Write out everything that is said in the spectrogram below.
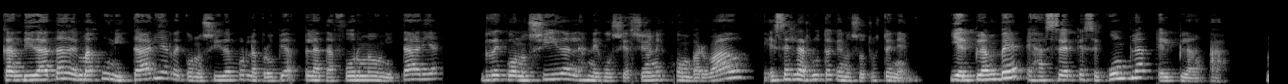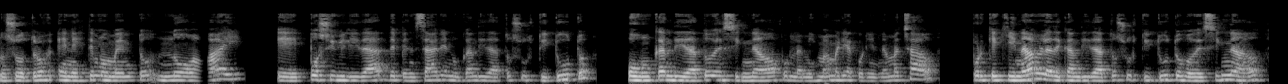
candidata además unitaria, reconocida por la propia plataforma unitaria, reconocida en las negociaciones con Barbados. Esa es la ruta que nosotros tenemos. Y el plan B es hacer que se cumpla el plan A. Nosotros en este momento no hay eh, posibilidad de pensar en un candidato sustituto o un candidato designado por la misma María Corina Machado, porque quien habla de candidatos sustitutos o designados,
